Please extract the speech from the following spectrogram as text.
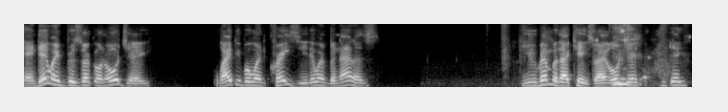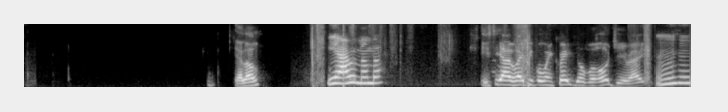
and they went berserk on OJ. White people went crazy. They went bananas. You remember that case, right? OJ case. Hello. Yeah, I remember. You see how white people went crazy over OJ, right? Mm-hmm.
